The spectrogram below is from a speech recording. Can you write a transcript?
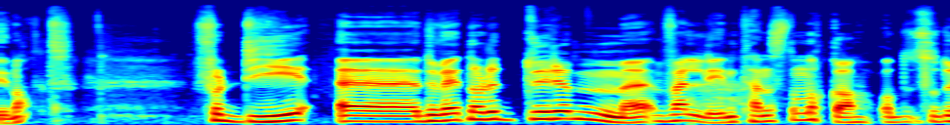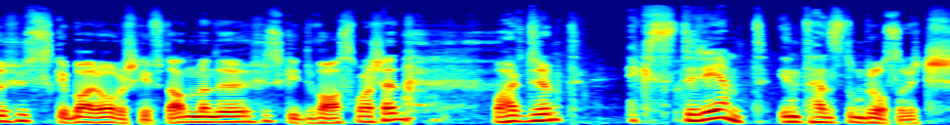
i natt. Fordi eh, du vet når du drømmer veldig intenst om noe, og, så du husker bare overskriftene, men du husker ikke hva som har skjedd. Og jeg har drømt ekstremt intenst om Brozovic.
